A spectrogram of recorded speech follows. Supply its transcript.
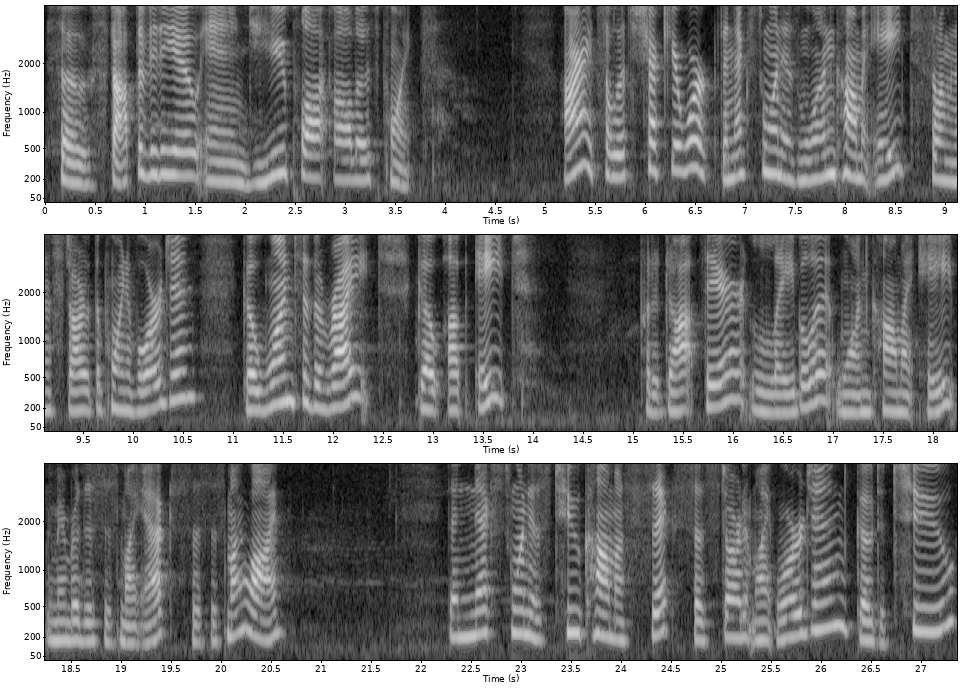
So stop the video and you plot all those points. All right, so let's check your work. The next one is 1 comma 8. So I'm going to start at the point of origin. Go 1 to the right, go up 8. Put a dot there, label it 1 comma 8. Remember this is my x, this is my y. The next one is 2 comma 6. So start at my origin, go to 2,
